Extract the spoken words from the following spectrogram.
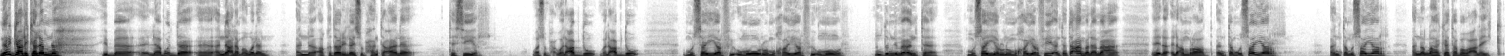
نرجع لكلامنا. يبقى لابد أن نعلم أولا أن أقدار الله سبحانه وتعالى تسير. والعبد والعبد مسير في أمور ومخير في أمور. من ضمن ما أنت مسير ومخير فيه أن تتعامل مع ال- الأمراض. أنت مسير أنت مسير أن الله كتبه عليك.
